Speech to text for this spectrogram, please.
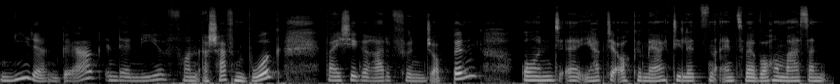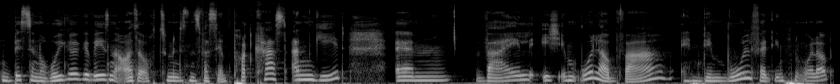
Niedernberg in der Nähe von Aschaffenburg, weil ich hier gerade für einen Job bin. Und äh, ihr habt ja auch gemerkt, die letzten ein, zwei Wochen war es dann ein bisschen ruhiger gewesen, also auch zumindest was den Podcast angeht. Ähm, weil ich im Urlaub war, in dem wohlverdienten Urlaub.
